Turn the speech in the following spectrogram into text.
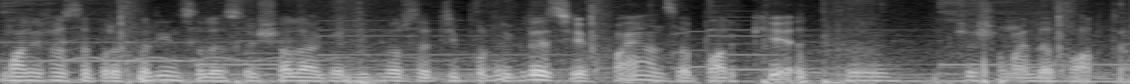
manifeste preferințele, să-și aleagă diverse tipuri de gresie, faianță, parchet și așa mai departe.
